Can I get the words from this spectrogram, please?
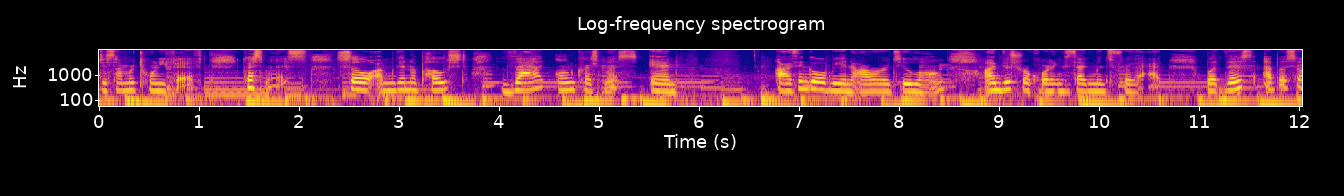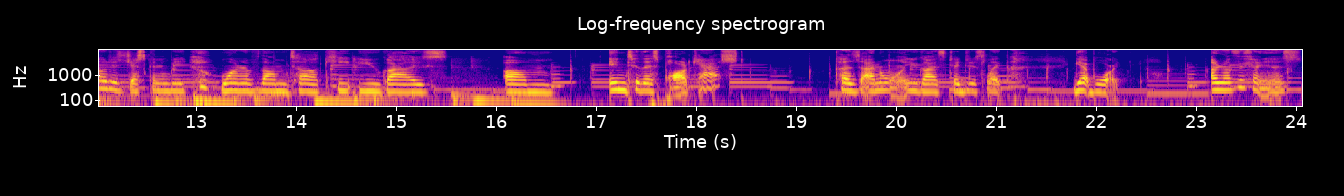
December 25th, Christmas. So I'm gonna post that on Christmas and I think it will be an hour or two long. I'm just recording segments for that. But this episode is just to be one of them to keep you guys um, into this podcast. Because I don't want you guys to just like get bored. Another thing is,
